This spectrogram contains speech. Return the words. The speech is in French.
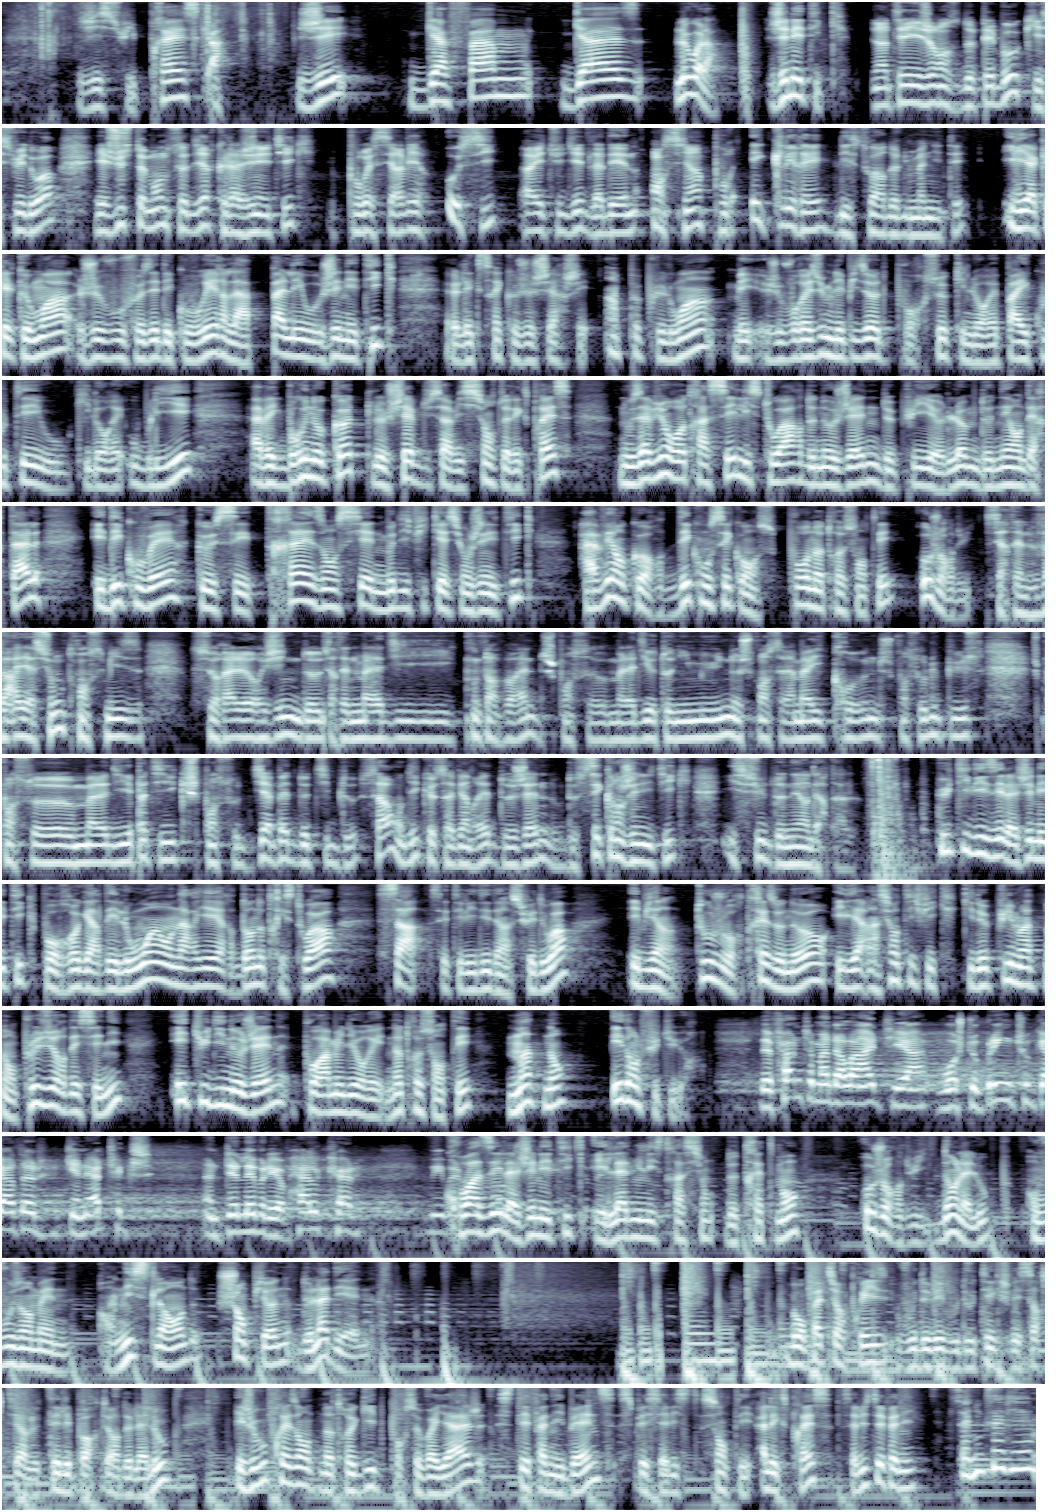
J'y suis presque. Ah, G, GAFAM, gaz, le voilà. Génétique. L'intelligence de Pebo, qui est suédois, est justement de se dire que la génétique pourrait servir aussi à étudier de l'ADN ancien pour éclairer l'histoire de l'humanité. Il y a quelques mois, je vous faisais découvrir la paléogénétique, euh, l'extrait que je cherchais un peu plus loin, mais je vous résume l'épisode pour ceux qui ne l'auraient pas écouté ou qui l'auraient oublié. Avec Bruno Cotte, le chef du service sciences de l'Express, nous avions retracé l'histoire de nos gènes depuis euh, l'homme de Néandertal et découvert que ces très anciennes modifications génétiques avaient encore des conséquences pour notre santé aujourd'hui. Certaines variations transmises seraient à l'origine de certaines maladies contemporaines. Je pense aux maladies auto-immunes, je pense à la maladie de Crohn, je pense au lupus, je pense aux maladies hépatiques, je pense au diabète de type 2. Ça, on dit que ça viendrait de gènes ou de séquences génétiques issues de Néandertal. Utiliser la génétique pour regarder loin en arrière dans notre histoire, ça, c'était l'idée d'un Suédois. Eh bien, toujours très au nord, il y a un scientifique qui, depuis maintenant plusieurs décennies, étudie nos gènes pour améliorer notre santé maintenant et dans le futur. The fundamental idea was to bring together genetics and delivery of healthcare. We were Croiser la génétique et l'administration de traitements. Aujourd'hui, dans la loupe, on vous emmène en Islande, championne de l'ADN. Bon, pas de surprise, vous devez vous douter que je vais sortir le téléporteur de la loupe et je vous présente notre guide pour ce voyage, Stéphanie Benz, spécialiste santé à l'Express. Salut Stéphanie. Salut Xavier.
